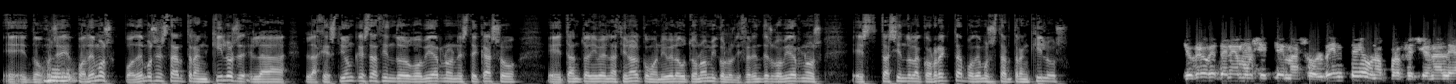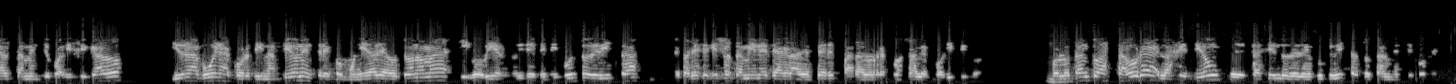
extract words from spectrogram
Eh, don José, ¿podemos, ¿podemos estar tranquilos? La, la gestión que está haciendo el gobierno, en este caso, eh, tanto a nivel nacional como a nivel autonómico, los diferentes gobiernos, ¿está siendo la correcta? ¿Podemos estar tranquilos? Yo creo que tenemos un sistema solvente, unos profesionales altamente cualificados y una buena coordinación entre comunidades autónomas y gobierno. Y desde mi punto de vista, me parece que eso también es de agradecer para los responsables políticos Por lo tanto, hasta ahora la gestión está siendo desde mi punto de vista totalmente correcta.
